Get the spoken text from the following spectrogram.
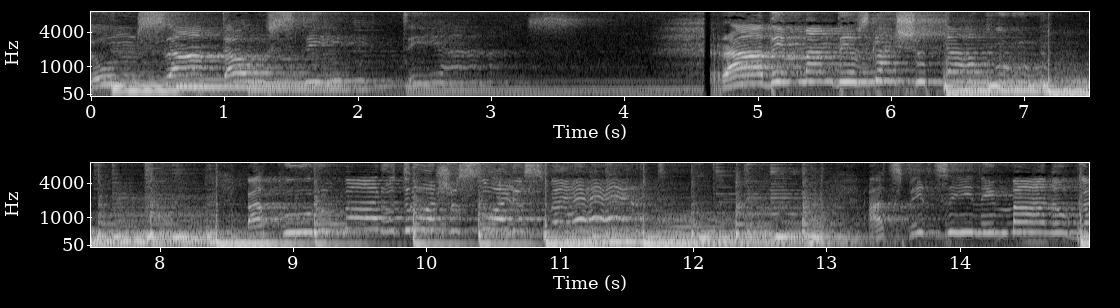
tumsā taustīties. Rādi man Dievs gaišu tavu. Spirzi in mano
